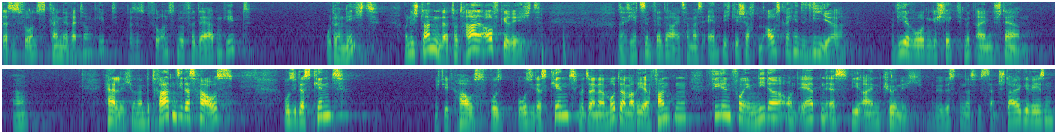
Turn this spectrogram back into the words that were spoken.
dass es für uns keine Rettung gibt, dass es für uns nur Verderben gibt? Oder nicht? Und die standen da total aufgeregt. Und jetzt sind wir da, jetzt haben wir es endlich geschafft. Und ausgerechnet wir, wir wurden geschickt mit einem Stern. Ja? Herrlich. Und dann betraten sie das Haus, wo sie das Kind hier steht Haus, wo, wo sie das Kind mit seiner Mutter Maria fanden, fielen vor ihm nieder und ehrten es wie einen König. Wir wissen, das ist ein Stall gewesen.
